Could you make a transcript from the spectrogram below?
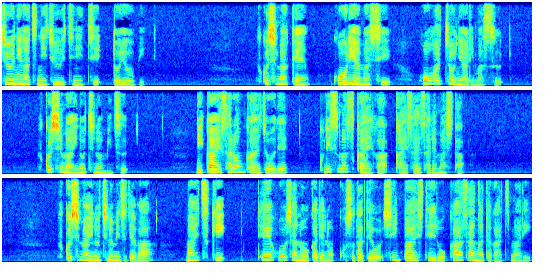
12月21日土曜日福島県郡山市豊和町にあります。福島命の水。2階サロン会場でクリスマス会が開催されました。福島命の水では毎月低放射農家での子育てを心配しているお母さん方が集まり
